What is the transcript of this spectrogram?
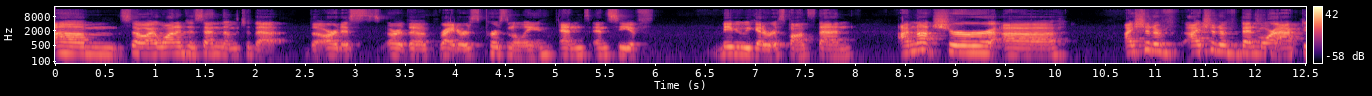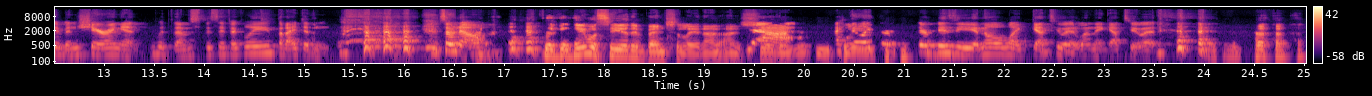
Um, so I wanted to send them to the the artists or the writers personally and and see if maybe we get a response then. I'm not sure. Uh, I should have I should have been more active in sharing it with them specifically, but I didn't. so no. they, they, will see it eventually, and I, am yeah, sure they will. I feel like they're, they're busy, and they'll like get to it when they get to it.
